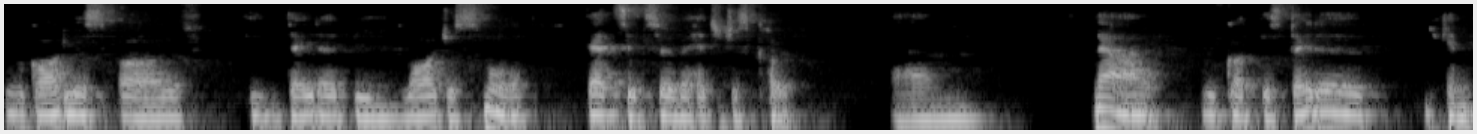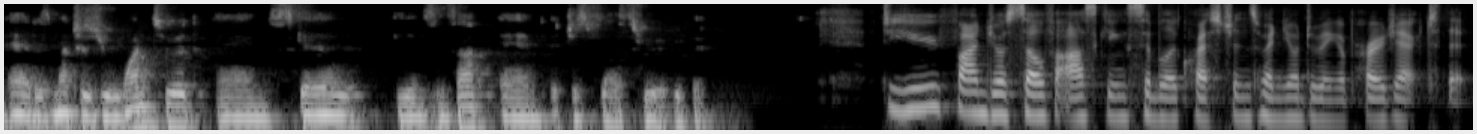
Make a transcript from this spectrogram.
regardless of the data being large or small, that set server had to just cope. Um, now we've got this data, you can add as much as you want to it and scale the instance up, and it just flies through everything. Do you find yourself asking similar questions when you're doing a project that,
